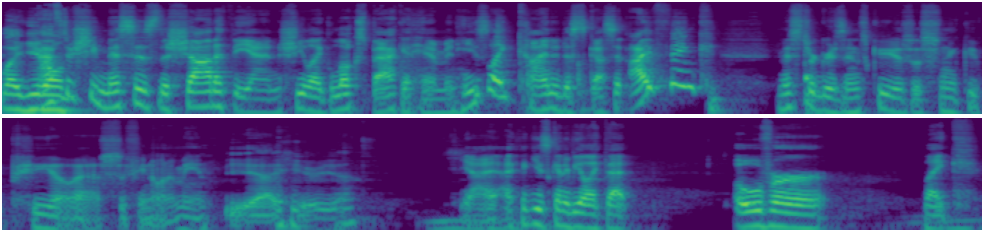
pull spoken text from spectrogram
Like you know After don't. she misses the shot at the end, she like looks back at him, and he's like kind of disgusted. I think Mr. Gruzinski is a sneaky pos, if you know what I mean. Yeah, I hear you. Yeah, I, I think he's gonna be like that over, like,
